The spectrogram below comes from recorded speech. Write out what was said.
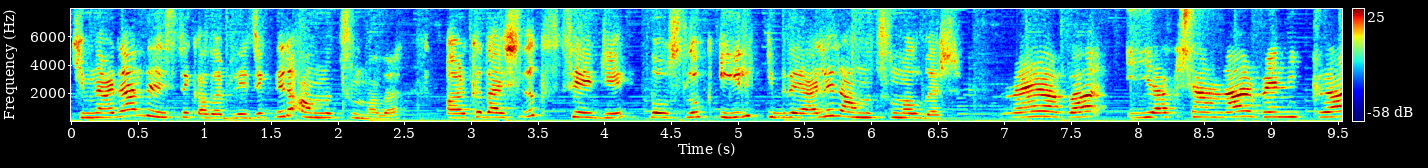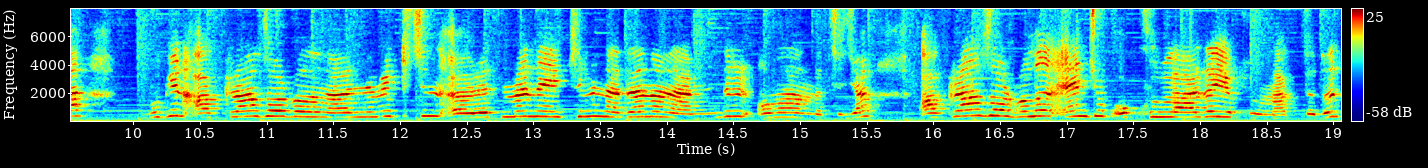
kimlerden destek alabilecekleri anlatılmalı. Arkadaşlık, sevgi, dostluk, iyilik gibi değerler anlatılmalıdır. Merhaba, iyi akşamlar. Ben İkra. Bugün akran zorbalığını önlemek için öğretmen eğitimi neden önemlidir onu anlatacağım. Akran zorbalığı en çok okullarda yapılmaktadır.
